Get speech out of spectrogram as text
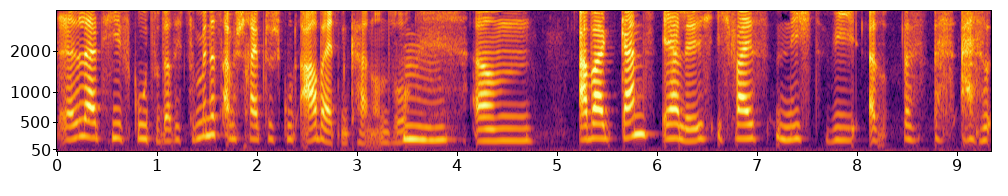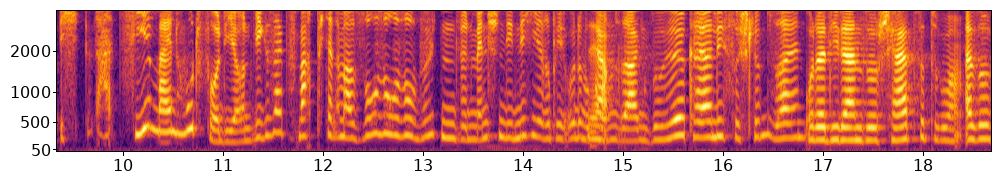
relativ gut, sodass ich zumindest am Schreibtisch gut arbeiten kann und so. Ähm, aber ganz ehrlich, ich weiß nicht, wie, also, das, also ich ziehe meinen Hut vor dir. Und wie gesagt, es macht mich dann immer so, so, so wütend, wenn Menschen, die nicht ihre Periode Ja. bekommen, sagen so, "Hä, kann ja nicht so schlimm sein. Oder die dann so Scherze drüber. Also,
